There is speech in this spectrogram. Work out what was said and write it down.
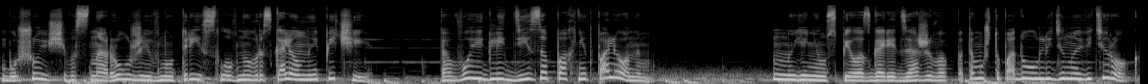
бушующего снаружи и внутри, словно в раскаленной печи. Того и гляди, запахнет паленым. Но я не успела сгореть заживо, потому что подул ледяной ветерок,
